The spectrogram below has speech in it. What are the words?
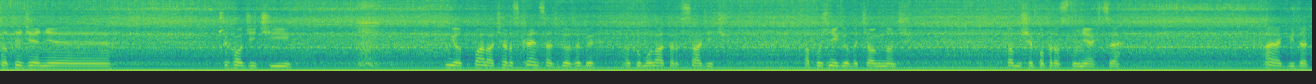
co tydzień e, przychodzić i, i odpalać, rozkręcać go, żeby akumulator wsadzić, a później go wyciągnąć. To mi się po prostu nie chce. A jak widać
